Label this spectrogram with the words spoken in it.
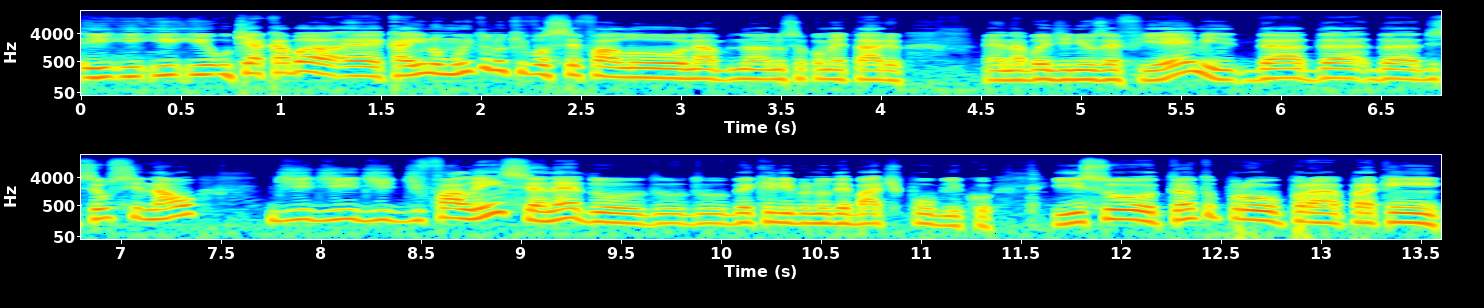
e, e, e, o que acaba é, caindo muito no que você falou na, na, no seu comentário é, na Band News FM, da, da, da, de ser o sinal de, de, de, de falência né, do, do, do, equilíbrio no debate público. E isso tanto para quem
